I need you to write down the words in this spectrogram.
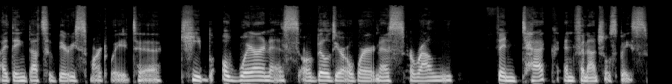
I think that's a very smart way to keep awareness or build your awareness around fintech and financial space.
